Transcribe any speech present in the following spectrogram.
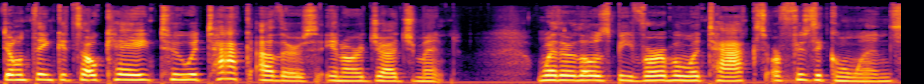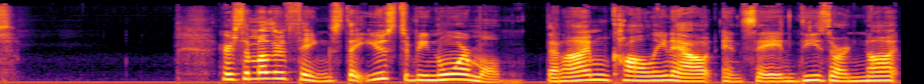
Don't think it's okay to attack others in our judgment, whether those be verbal attacks or physical ones. Here's some other things that used to be normal that I'm calling out and saying these are not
